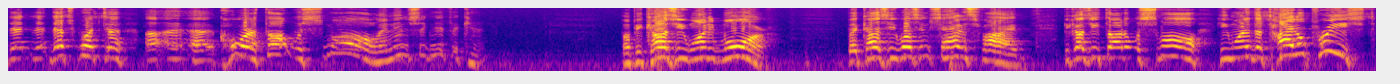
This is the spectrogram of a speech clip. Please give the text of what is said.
that, that that's what uh, uh, uh, Korah thought was small and insignificant. But because he wanted more, because he wasn't satisfied, because he thought it was small, he wanted the title priest.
